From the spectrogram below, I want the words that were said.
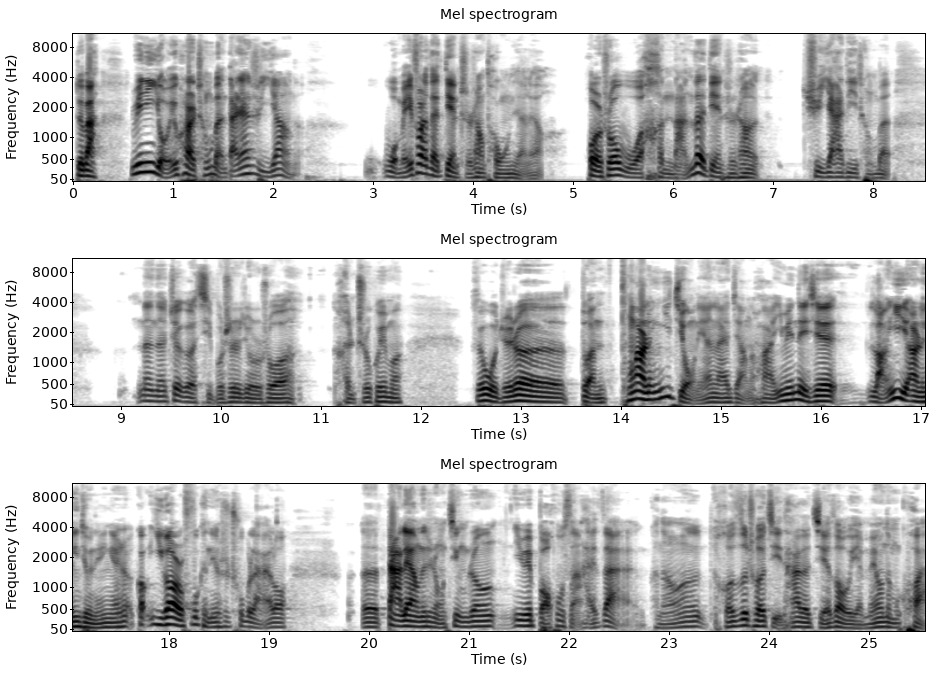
对吧？因为你有一块成本，大家是一样的，我没法在电池上偷工减料，或者说我很难在电池上去压低成本。那那这个岂不是就是说很吃亏吗？所以我觉得短从二零一九年来讲的话，因为那些朗逸二零一九年应该是高一高尔夫肯定是出不来喽。呃，大量的这种竞争，因为保护伞还在，可能合资车企它的节奏也没有那么快，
